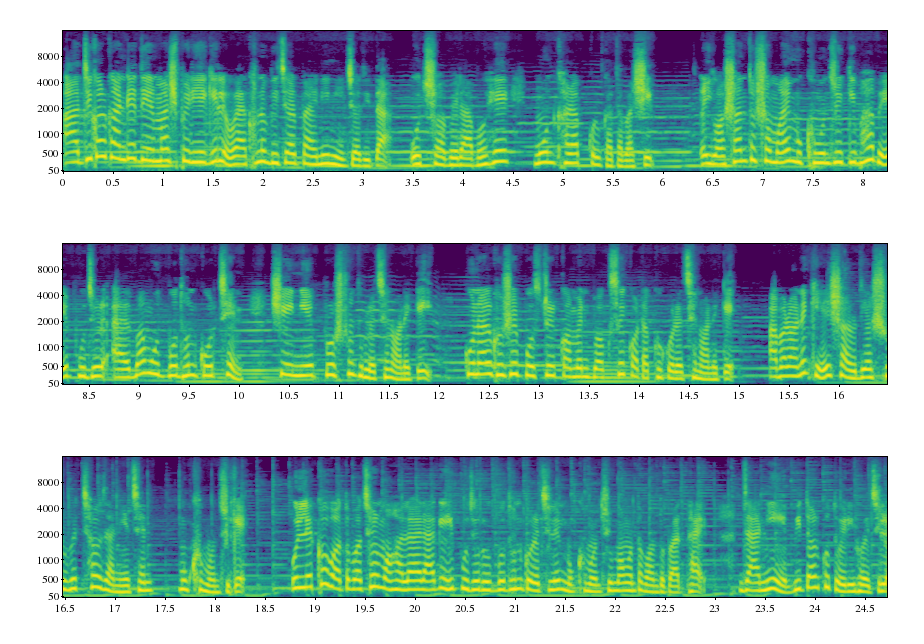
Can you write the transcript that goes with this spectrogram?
আজিকর কাণ্ডে দেড় মাস পেরিয়ে গেলেও এখনও বিচার পায়নি নির্যাতিতা। উৎসবের আবহে মন খারাপ কলকাতাবাসীর এই অশান্ত সময় মুখ্যমন্ত্রী কীভাবে পুজোর অ্যালবাম উদ্বোধন করছেন, সেই নিয়ে প্রশ্ন তুলেছেন অনেকেই। কুণাল ঘোষের পোস্টের কমেন্ট বক্সে কটাক্ষ করেছেন অনেকে। আবার অনেকে শারদীয়ার শুভেচ্ছাও জানিয়েছেন মুখ্যমন্ত্রীকে। উল্লেখ্য, গত বছর মহালয়ার আগেই পুজোর উদ্বোধন করেছিলেন মুখ্যমন্ত্রী মমতা বন্দ্যোপাধ্যায়, যা নিয়ে বিতর্ক তৈরি হয়েছিল।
